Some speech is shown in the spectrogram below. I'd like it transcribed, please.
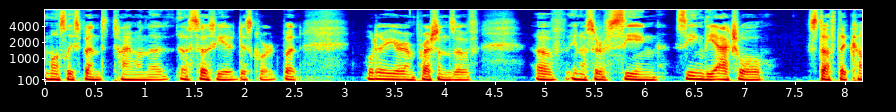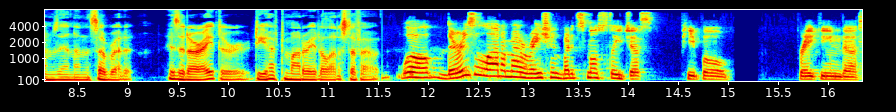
mostly spend time on the associated Discord. But what are your impressions of of you know sort of seeing seeing the actual stuff that comes in on the subreddit? Is it all right, or do you have to moderate a lot of stuff out? Well, there is a lot of moderation, but it's mostly just people breaking the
